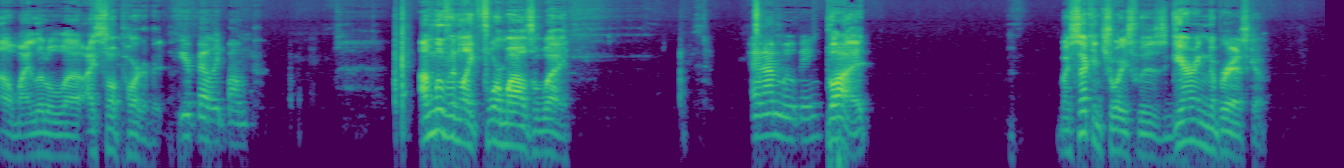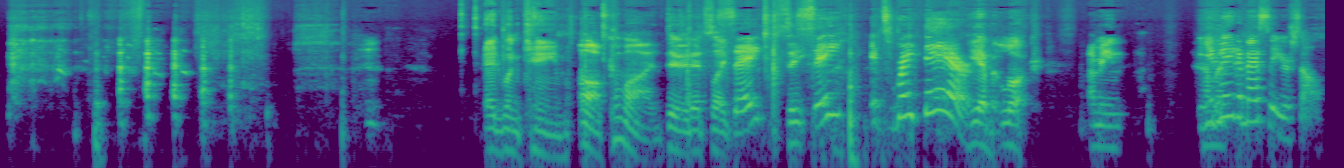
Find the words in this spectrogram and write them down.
Oh, my little. Uh, I saw part of it. Your belly bump. I'm moving like four miles away, And I'm moving. but my second choice was Gering, Nebraska. Edwin came. Oh, come on, dude. It's like, see? see, See? It's right there. yeah, but look. I mean, you made a mess of yourself.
